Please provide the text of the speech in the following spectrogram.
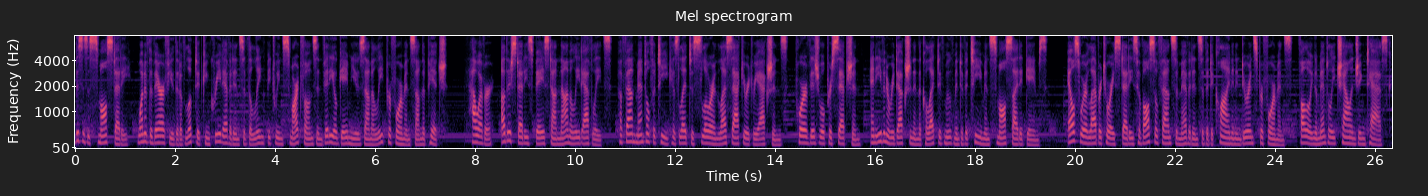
This is a small study, one of the very few that have looked at concrete evidence of the link between smartphones and video game use on elite performance on the pitch. However, other studies based on non elite athletes have found mental fatigue has led to slower and less accurate reactions, poorer visual perception, and even a reduction in the collective movement of a team in small sided games. Elsewhere, laboratory studies have also found some evidence of a decline in endurance performance following a mentally challenging task.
